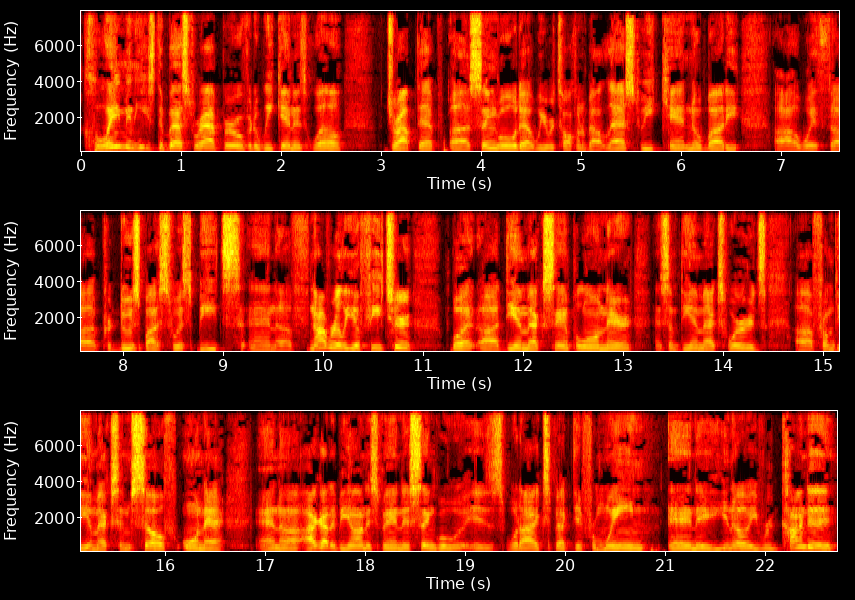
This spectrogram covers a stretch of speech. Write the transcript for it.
claiming he's the best rapper over the weekend as well. Dropped that uh, single that we were talking about last week, "Can't Nobody," uh, with uh, produced by Swizz Beatz, and uh, not really a feature, but uh, DMX sample on there and some DMX words uh, from DMX himself on that. And uh, I got to be honest, man, this single is what I expected from Wayne, and it, you know, it kind of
